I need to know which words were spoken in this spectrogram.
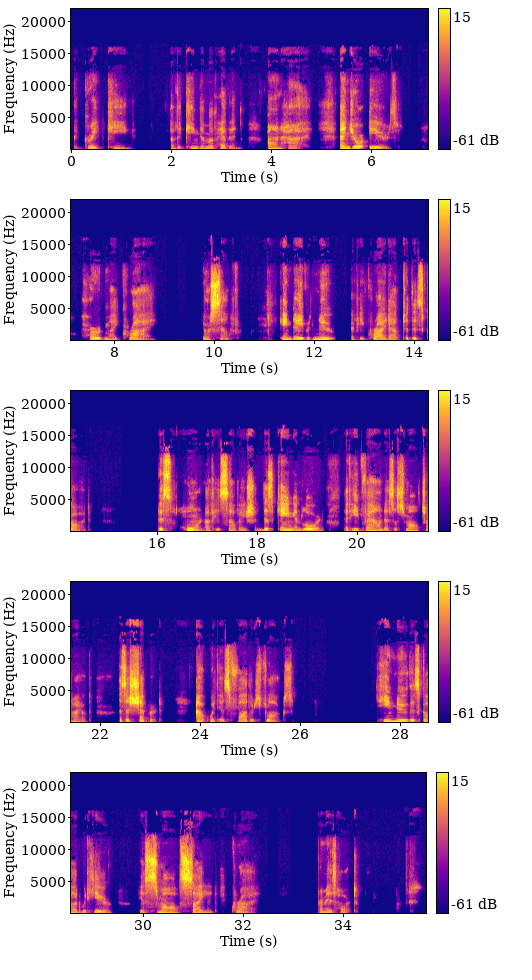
the great King of the kingdom of heaven on high, and your ears heard my cry yourself. King David knew if he cried out to this God, this horn of his salvation, this King and Lord that he found as a small child, as a shepherd, out with his father's flocks. He knew this God would hear his small, silent cry from his heart.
